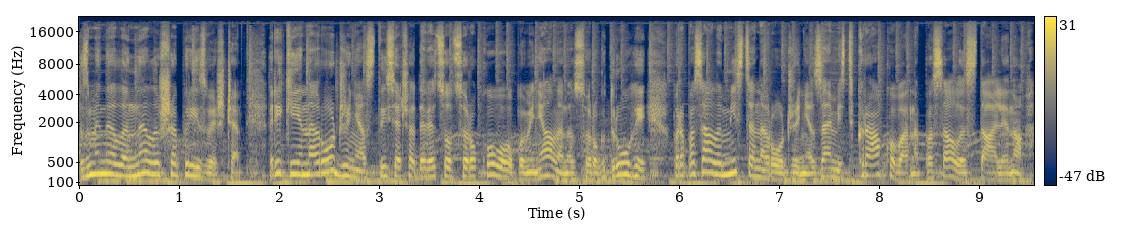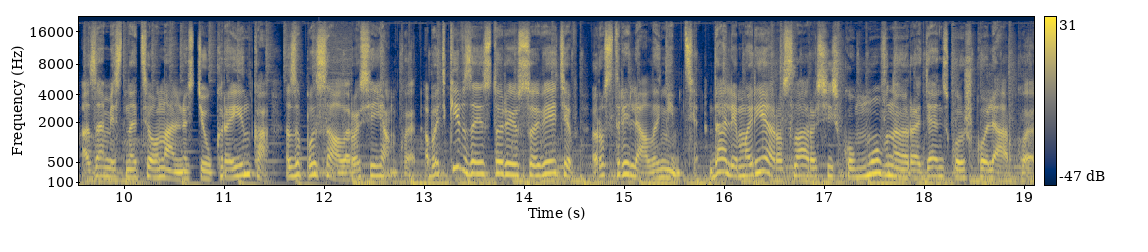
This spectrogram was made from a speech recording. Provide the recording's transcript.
змінили не лише прізвище. Рік її народження з 1940-го поміняли на 42-й, переписали місце народження. Замість Кракова написали Сталіно, а замість національності Українка записали росіянкою. А батьків за історію совєтів розстріляли німці. Далі Марія росла російськомовною радянською школяркою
